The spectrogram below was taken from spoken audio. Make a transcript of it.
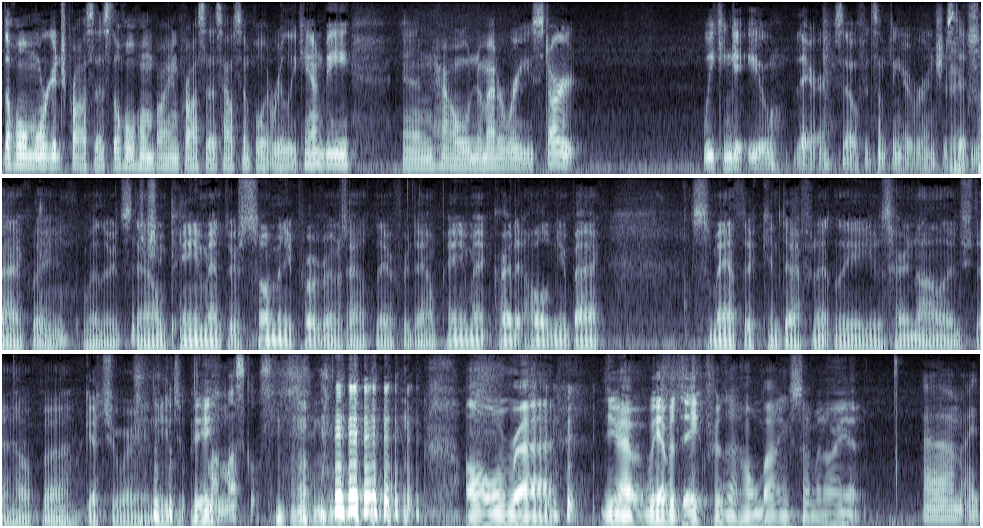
the whole mortgage process, the whole home buying process, how simple it really can be, and how no matter where you start, we can get you there. So if it's something you're ever interested Exactly. in, Exactly. Whether it's down payment, there's so many programs out there for down payment, credit holding you back. Samantha can definitely use her knowledge to help uh, get you where you need to be. my muscles. All right. Do you have? We have a date for the home buying seminar yet? Um, I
